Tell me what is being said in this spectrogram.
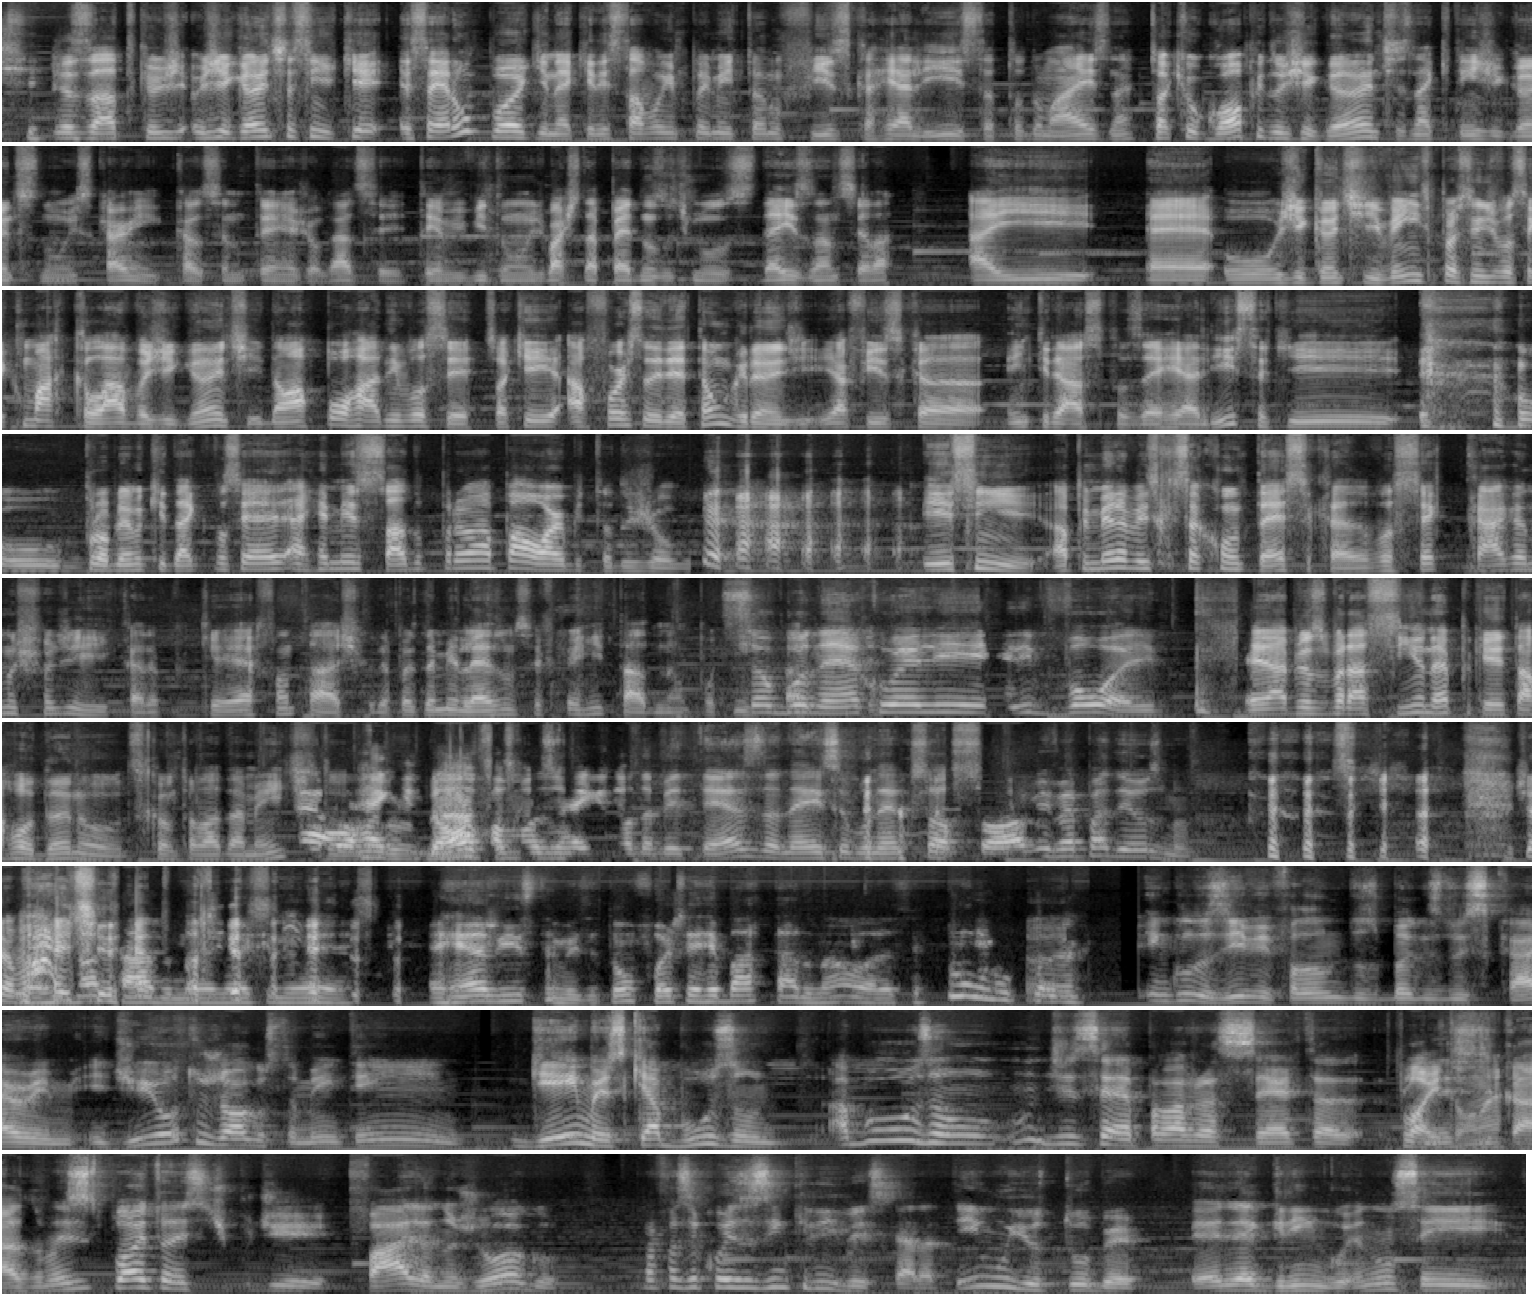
gigante. Exato, que o, o gigante, assim, que esse aí era um bug, né? Que eles estavam implementando física realista tudo mais, né? Só que o golpe dos gigantes, né? Que tem gigantes no Skyrim, caso você não tenha jogado, você tenha vivido debaixo da pedra nos últimos 10 anos, sei lá. Aí é, o gigante vem pra cima de você com uma clava gigante e dá uma porrada em você. Só que a força dele é tão grande e a física, entre aspas, é realista que o problema que dá é que você é arremessado pra, pra órbita do jogo. E assim, a primeira vez que isso acontece, cara, você caga no chão de rir, cara, porque é fantástico. Depois da milésima você fica irritado, né? Um pouquinho. Seu irritado. boneco, ele, ele voa. Ele, Ele abre os bracinhos, né? Porque ele tá rodando descontroladamente. é o ragdoll, o braços- famoso ragdoll da Bethesda, né? E seu boneco só sobe e vai pra Deus, mano. Você já, já É vai arrebatado, direto. né? Não é é. É realista mesmo. É tão forte que é arrebatado na hora. Você plum no plano. Inclusive, falando dos bugs do Skyrim e de outros jogos também, tem gamers que abusam. Abusam, não diz se é a palavra certa Exploitam, nesse né? caso, mas exploitam esse tipo de falha no jogo pra fazer coisas incríveis, cara. Tem um youtuber, ele é gringo, eu não sei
